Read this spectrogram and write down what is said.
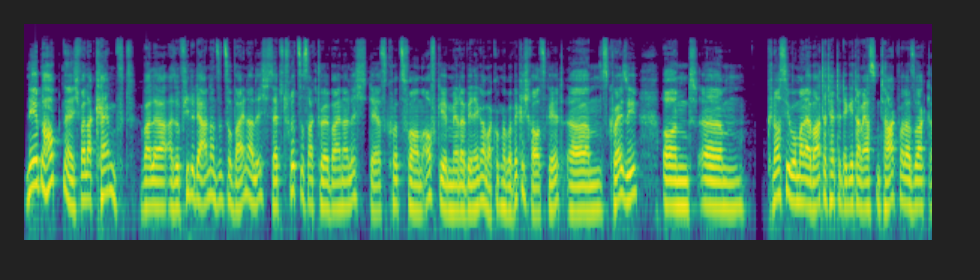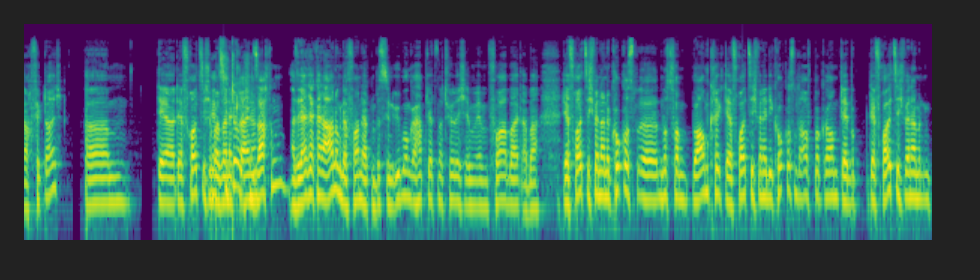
Nee, überhaupt nicht, weil er kämpft. Weil er, also viele der anderen sind so weinerlich. Selbst Fritz ist aktuell weinerlich. Der ist kurz vorm Aufgeben, mehr oder weniger. Mal gucken, ob er wirklich rausgeht. Ähm, ist crazy. Und ähm, Knossi, wo man erwartet hätte, der geht am ersten Tag, weil er sagt, ach, fickt euch. Ähm, der, der freut sich Der über seine durch, kleinen ne? Sachen. Also der hat ja keine Ahnung davon, der hat ein bisschen Übung gehabt jetzt natürlich im, im Vorarbeit, aber der freut sich, wenn er eine Kokosnuss vom Baum kriegt, der freut sich, wenn er die Kokosnuss aufbekommt, der, der freut sich, wenn er mit einem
